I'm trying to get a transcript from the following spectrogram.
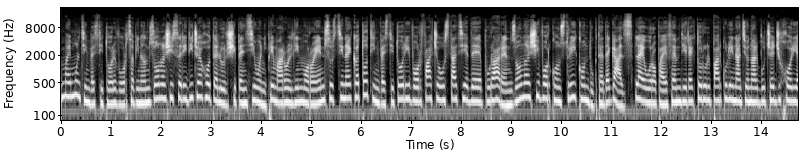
mai mulți investitori vor să vină în zonă și să ridice hoteluri și pensiuni. Primarul din Moroeni susține că tot investitorii vor face o stație de epurare în zonă și vor construi conducte de gaz. La Europa FM, directorul Parcului Național Bucegi, Horia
